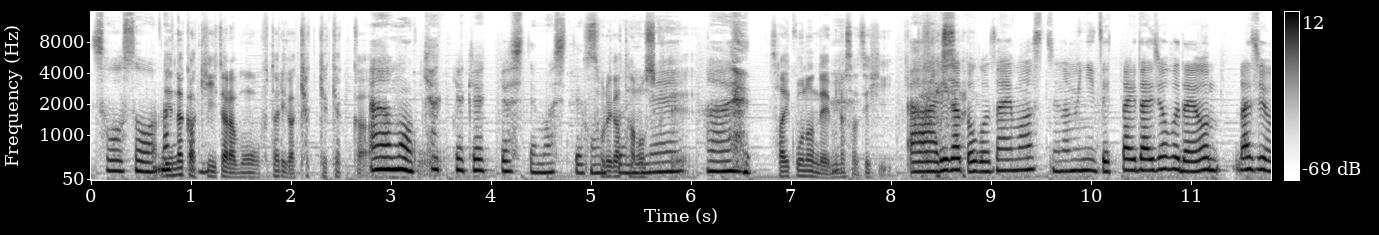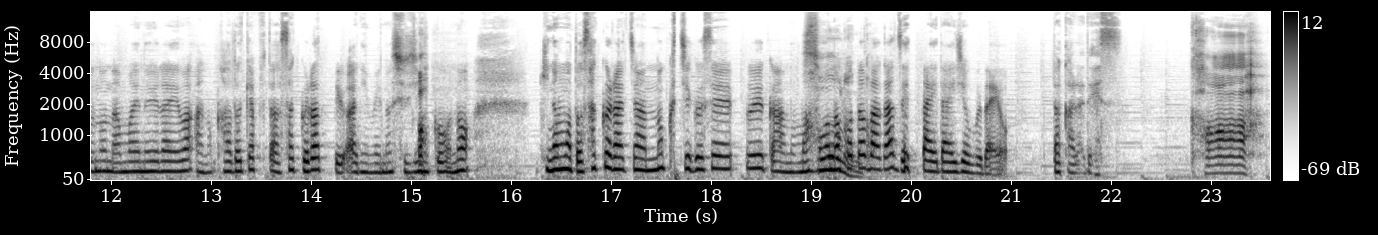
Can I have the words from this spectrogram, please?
そうそう。で中聞いたらもう2人がキャッキャキャッカああもうキャッキャキャッキャしてまして本当に、ね、それが楽しくてはい最高なんで皆さんぜひあーありがとうございますちなみに「絶対大丈夫だよ」ラジオの名前の由来はあのカードキャプターさくらっていうアニメの主人公の木之本さくらちゃんの口癖というかあの魔法の言葉が「絶対大丈夫だよ」だからですかキ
